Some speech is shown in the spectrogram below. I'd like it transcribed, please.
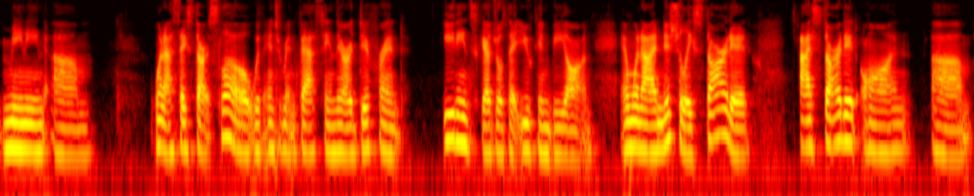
Meaning, um, when I say start slow with intermittent fasting, there are different eating schedules that you can be on. And when I initially started, I started on um,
